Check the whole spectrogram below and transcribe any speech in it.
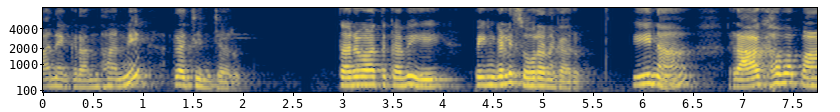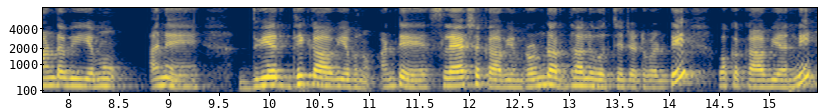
అనే గ్రంథాన్ని రచించారు. తరువాత కవి పింగళి సూరన గారు. ఈయన రాఘవ పాండవీయము అనే ద్వ్యర్థి కావ్యమును అంటే శ్లేష కావ్యం రెండు అర్థాలు వచ్చేటటువంటి ఒక కావ్యాన్ని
